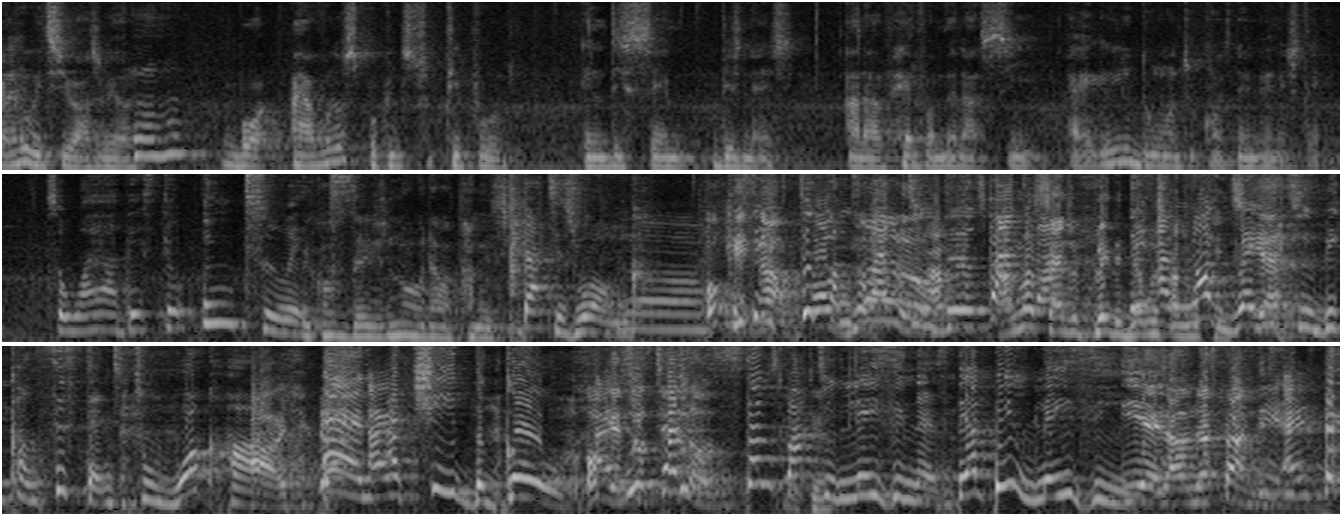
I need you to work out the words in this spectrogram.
agree with you as well. Mm-hmm. But I have also spoken to people in this same business and I've heard from them that, see, I really don't want to continue doing this thing So why are they still into it? because there is no other alternative. that is wrong. Okay, You see, now, it still well, comes no, back no, no, to I'm the not- fact I'm not that to play the they devil's are not ready Yeah. to be consistent, to work hard, Hard. and I- achieve the goal. Okay, so It- tell it us. stems back Okay. to laziness. They are being lazy. Yes, I understand this. See, I, think,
